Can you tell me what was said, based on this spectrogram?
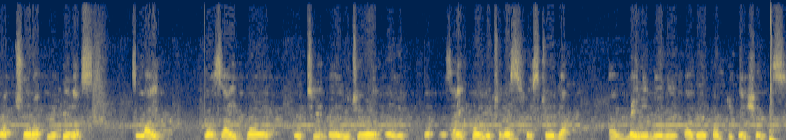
rupture of uterus, like vesico uterus uh, fistula, and many, many other complications.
